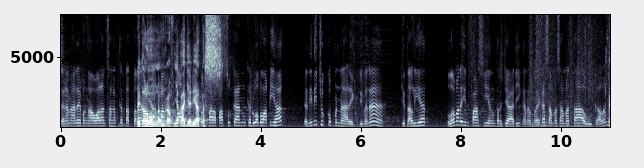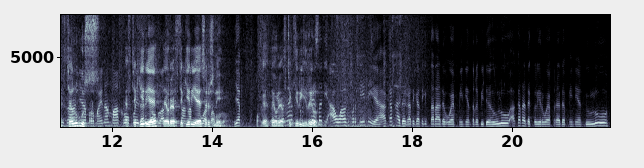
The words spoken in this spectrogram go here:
dengan ada pengawalan sangat ketat. Tapi kalau mau menang draftnya waktu Kaja di atas. Para pasukan kedua belah pihak. Dan ini cukup menarik di mana kita lihat belum ada invasi yang terjadi karena mereka sama-sama tahu kalau FC misalnya Lugus. permainan makro FC play kiri dari ya, teori FC kiri ya, serius nih. Yap. Oke, teori Bagaimana FC kiri real. Biasa di awal seperti ini ya, akan ada ketika kita ada wave minion terlebih dahulu, akan ada clear wave terhadap minion dulu,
